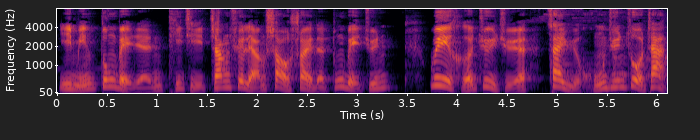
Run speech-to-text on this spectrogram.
一名东北人提起张学良少帅的东北军为何拒绝再与红军作战？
